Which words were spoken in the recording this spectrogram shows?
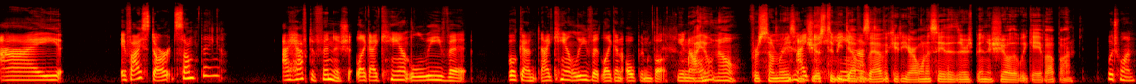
I if I start something, I have to finish it. Like I can't leave it book on I can't leave it like an open book, you know. I don't know. For some reason, I just to be devil's advocate here, I want to say that there's been a show that we gave up on. Which one?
